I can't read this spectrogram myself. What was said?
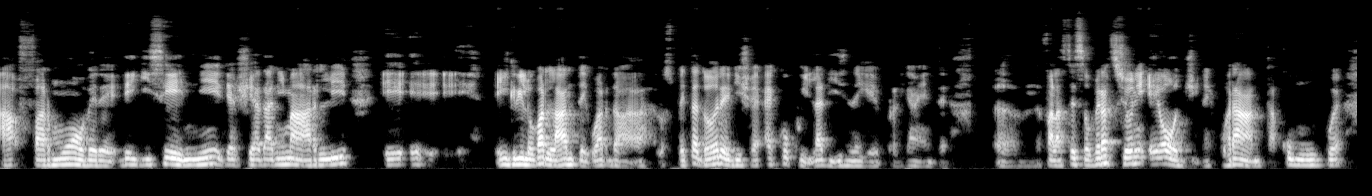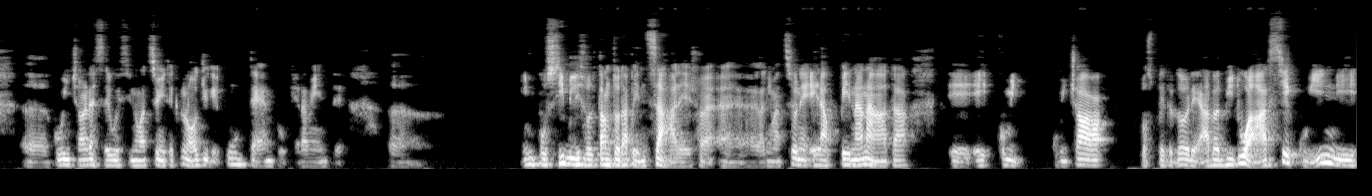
a far muovere dei disegni, riesce ad animarli e, e, e il grillo parlante guarda lo spettatore e dice ecco qui la Disney che praticamente eh, fa la stessa operazione e oggi nel 40 comunque eh, cominciano ad essere queste innovazioni tecnologiche un tempo chiaramente eh, impossibili soltanto da pensare, cioè eh, l'animazione era appena nata e, e com- cominciava lo spettatore ad abituarsi e quindi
